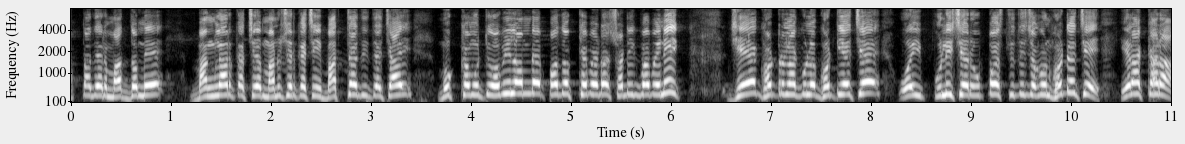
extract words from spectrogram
আপনাদের মাধ্যমে বাংলার কাছে, মানুষের কাছে বার্তা দিতে চাই, মুখ্যমন্ত্রী অবিলম্বে পদক্ষেপ এটা সঠিকভাবে নিক। যে ঘটনাগুলো ঘটিয়েছে, ওই পুলিশের উপস্থিতি যখন ঘটেছে, এরা কারা?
